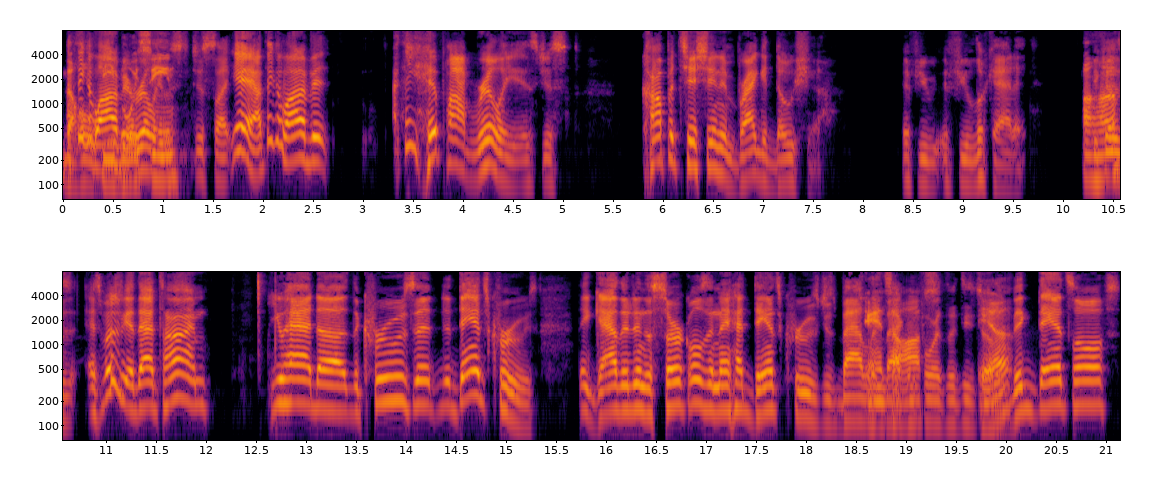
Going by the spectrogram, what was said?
The I think a lot of it really scene. is just like, yeah, I think a lot of it, I think hip hop really is just competition and braggadocio. If you if you look at it, Uh-huh. because especially at that time, you had uh, the crews that the dance crews. They gathered in the circles and they had dance crews just battling back and forth with each Yeah. other. Big dance offs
